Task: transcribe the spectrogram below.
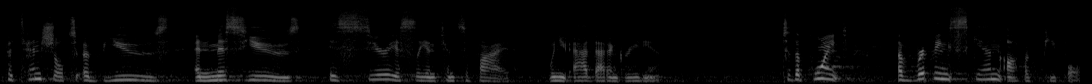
potential to abuse and misuse is seriously intensified when you add that ingredient. To the point of ripping skin off of people,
